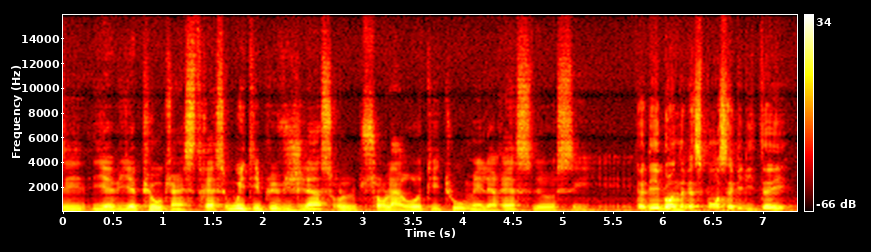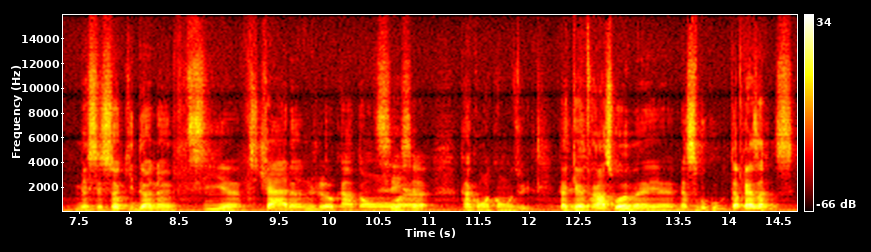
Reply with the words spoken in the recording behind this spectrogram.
Il n'y a, a plus aucun stress. Oui, tu es plus vigilant sur, sur la route et tout, mais le reste, là, c'est. Tu as des bonnes responsabilités, mais c'est ça qui donne un petit, euh, petit challenge là, quand, on, ça. quand on conduit. Fait que François, ben, euh, merci beaucoup de ta présence.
